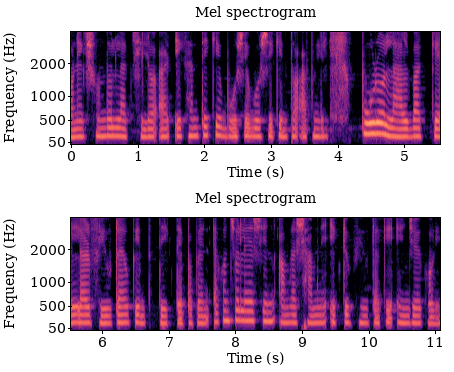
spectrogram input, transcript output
অনেক সুন্দর লাগছিল। আর এখান থেকে বসে বসে কিন্তু আপনি পুরো লালবাগ কেল্লার ভিউটাও কিন্তু দেখতে পাবেন। এখন চলে আসেন, আমরা সামনে একটু ভিউটাকে এনজয় করি।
